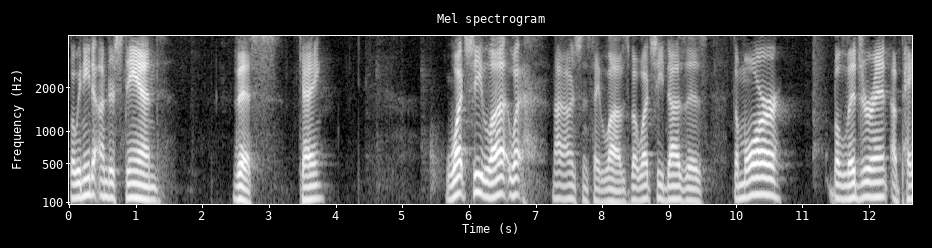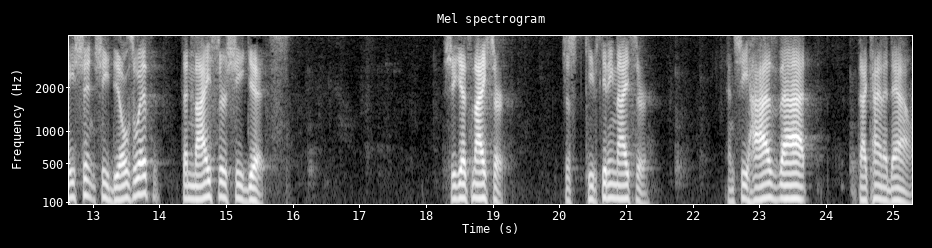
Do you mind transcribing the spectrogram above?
But we need to understand this, okay? What she lo- what not I shouldn't say loves, but what she does is the more belligerent a patient she deals with, the nicer she gets. She gets nicer, just keeps getting nicer. And she has that that kind of down.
